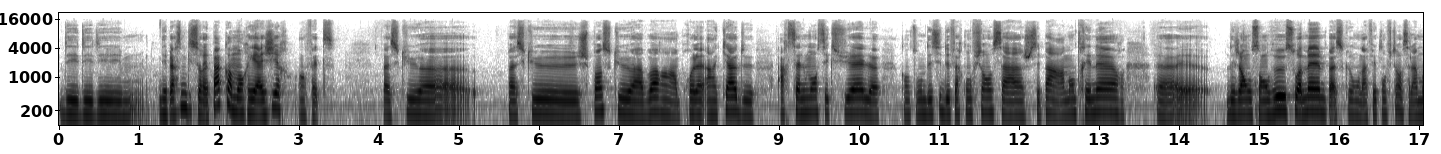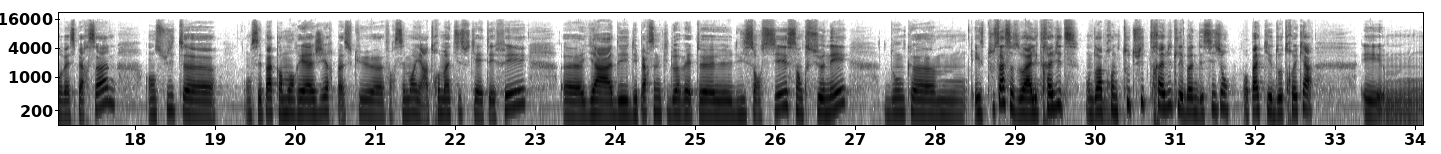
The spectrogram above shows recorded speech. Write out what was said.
des, des, des, personnes qui ne sauraient pas comment réagir en fait. Parce que, parce que je pense qu'avoir un, un cas de harcèlement sexuel quand on décide de faire confiance à, je sais pas, un entraîneur, déjà on s'en veut soi-même parce qu'on a fait confiance à la mauvaise personne. Ensuite, euh, on ne sait pas comment réagir parce que euh, forcément il y a un traumatisme qui a été fait. Euh, il y a des, personnes qui doivent être licenciées, sanctionnées. Donc, et tout ça, ça doit aller très vite. On doit prendre tout de suite très vite les bonnes décisions pour pas qu'il y ait d'autres cas. Et,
